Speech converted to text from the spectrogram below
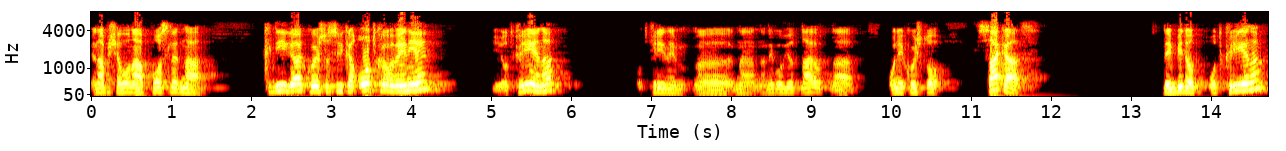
е напишал онаа последна книга, која што се вика Откровение и откриена, откриена на, на неговиот народ, на оние кои што сакаат да им биде откриена,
